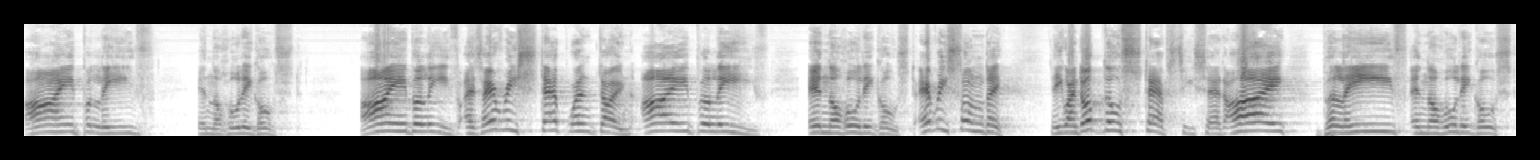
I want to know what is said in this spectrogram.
I believe in the Holy Ghost. I believe, as every step went down, I believe in the Holy Ghost. Every Sunday, he went up those steps. He said, I believe in the Holy Ghost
